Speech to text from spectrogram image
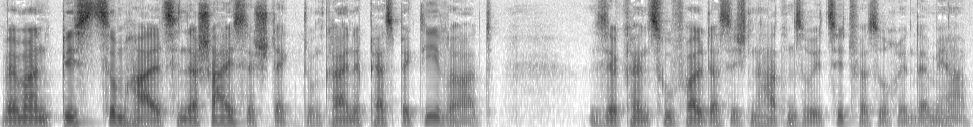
wenn man bis zum Hals in der Scheiße steckt und keine Perspektive hat. Es ist ja kein Zufall, dass ich einen harten Suizidversuch hinter mir habe.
